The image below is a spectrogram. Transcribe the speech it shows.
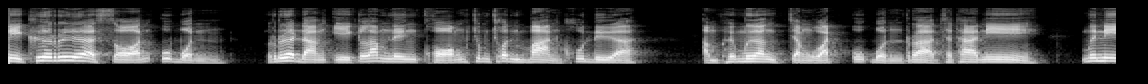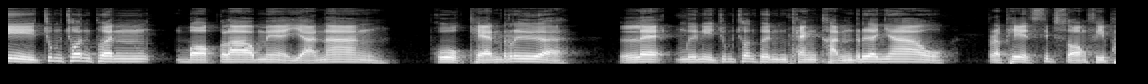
นี่คือเรือสอนอุบล เรือดังอีกลำหนึ่งของชุมชนบ้านคู่เดืออำเภอเมืองจังหวัดอุบลราชธานีมื้อนี้ชุมชนเพิ่นบอกกล่าวแม่ยานางผูกแขนเรือ และมือนี้ชุมชนเพิ่นแข่งขันเรือยาว ประเภท 12 ฝีพ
